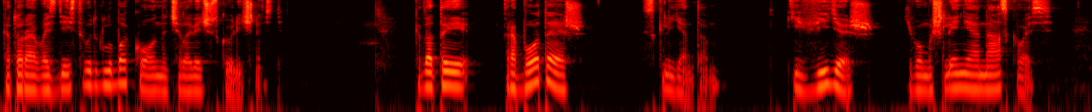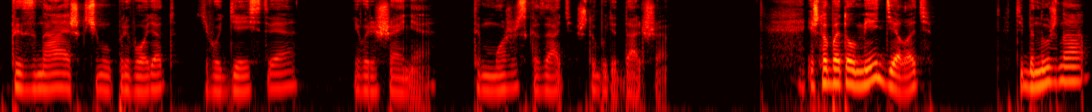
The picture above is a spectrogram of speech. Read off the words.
которая воздействует глубоко на человеческую личность. Когда ты работаешь с клиентом и видишь его мышление насквозь, ты знаешь, к чему приводят его действия, его решения. Ты можешь сказать, что будет дальше. И чтобы это уметь делать, тебе нужно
